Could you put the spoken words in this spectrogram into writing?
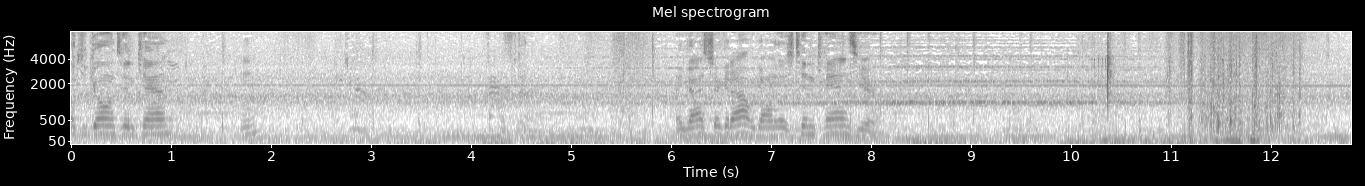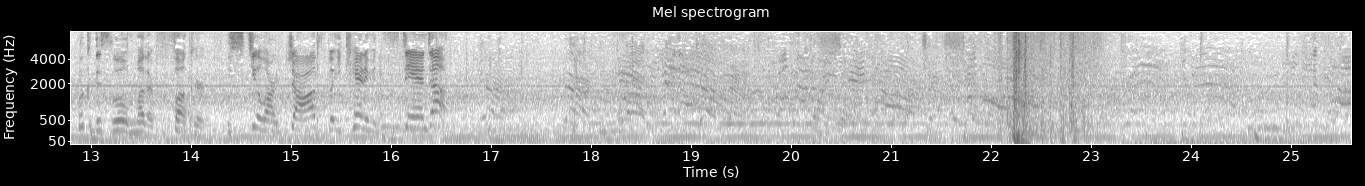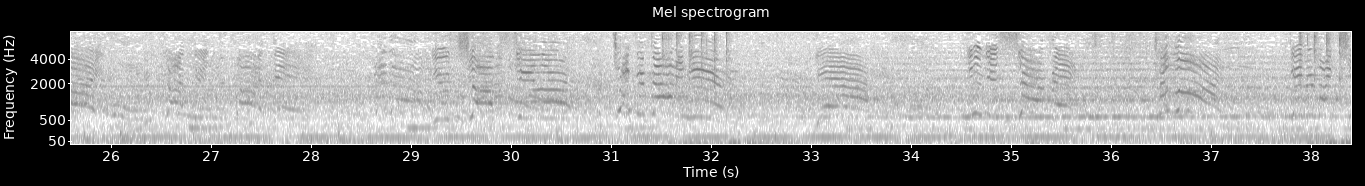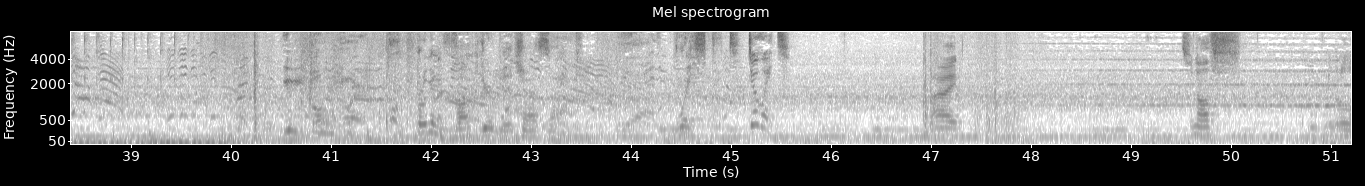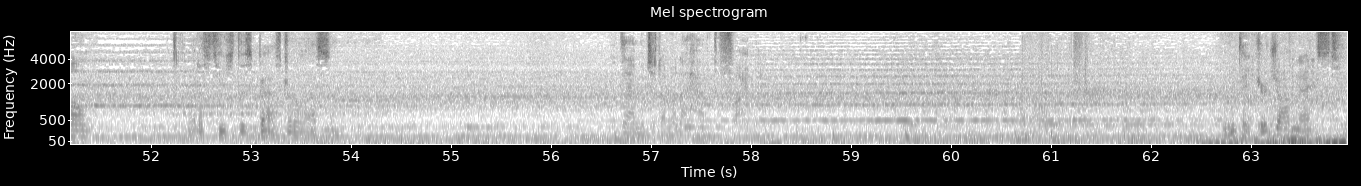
Fuck you going, Tin Can? Hmm? Hey guys, check it out. We got one of those tin cans here. Look at this little motherfucker. You steal our jobs, but you can't even stand up. We're gonna fuck your bitch ass up. Yeah, waste it. Do it! All right. It's enough. Leave it alone. Let us teach this bastard a lesson. The damage that I'm gonna have to find it. You can take your job next.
